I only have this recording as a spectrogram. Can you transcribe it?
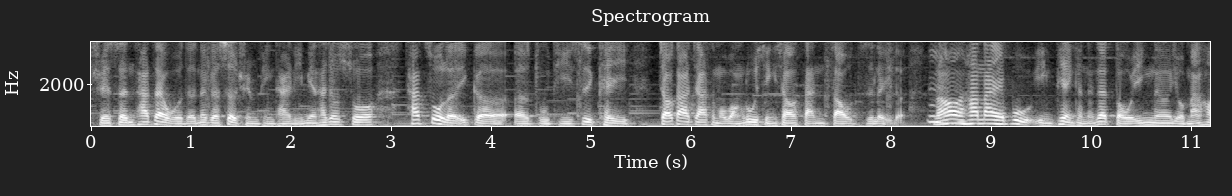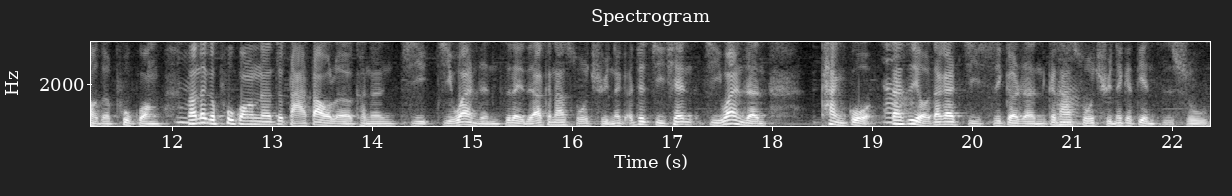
学生，他在我的那个社群平台里面，他就说他做了一个呃主题，是可以教大家什么网络行销三招之类的。然后他那一部影片可能在抖音呢有蛮好的曝光，那那个曝光呢就达到了可能几几万人之类的，要跟他索取那个就几千几万人。看过，但是有大概几十个人跟他索取那个电子书，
